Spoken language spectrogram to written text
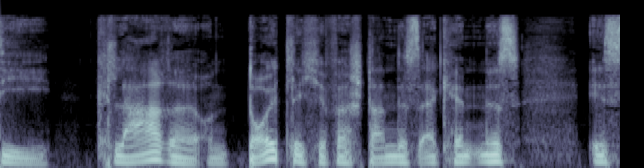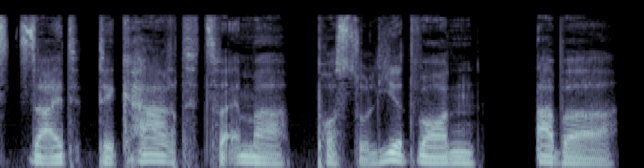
Die klare und deutliche Verstandeserkenntnis ist seit Descartes zwar immer postuliert worden, aber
